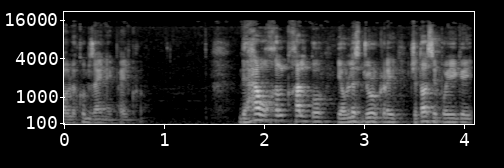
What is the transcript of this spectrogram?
او له کوم ځای نه یې پیل کړو؟ د هغو خلکو یو لست جوړ کړئ چې تاسې پوهېږئ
